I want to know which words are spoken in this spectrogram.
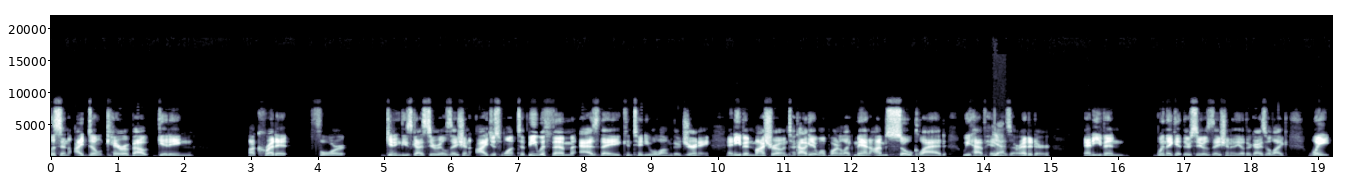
listen, I don't care about getting a credit for getting these guys serialization. I just want to be with them as they continue along their journey. And even Mashiro and Takagi at one point are like, man, I'm so glad we have him Yeah. as our editor. And even when they get their serialization and the other guys are like, wait,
